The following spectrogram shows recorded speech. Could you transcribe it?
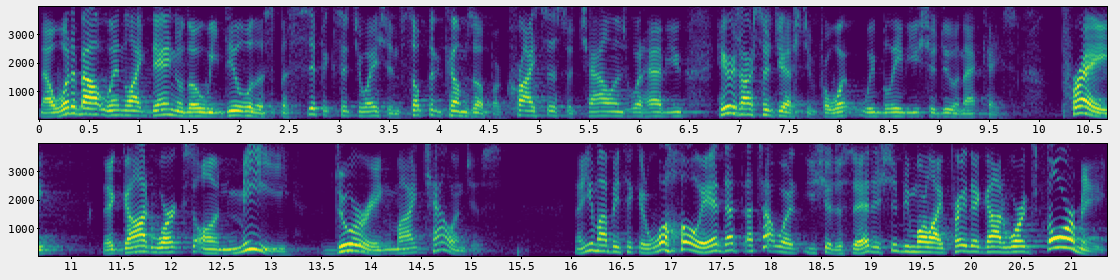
Now, what about when, like Daniel, though, we deal with a specific situation? Something comes up, a crisis, a challenge, what have you. Here's our suggestion for what we believe you should do in that case pray that God works on me during my challenges. Now, you might be thinking, whoa, Ed, that, that's not what you should have said. It should be more like, pray that God works for me,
